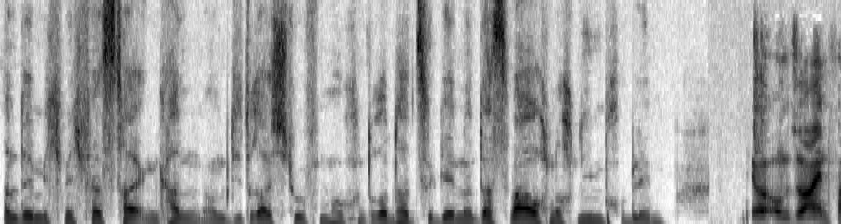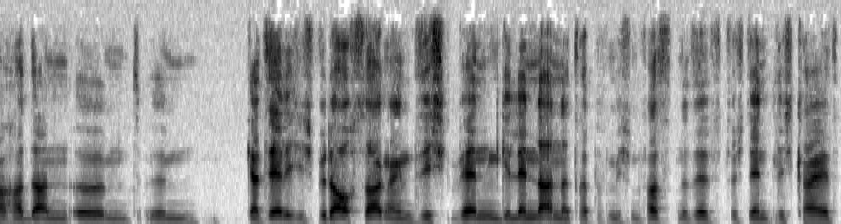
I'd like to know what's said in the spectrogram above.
an dem ich mich festhalten kann, um die drei Stufen hoch und runter zu gehen. Und das war auch noch nie ein Problem. Ja, umso einfacher dann. Ähm, ähm, ganz ehrlich, ich würde auch sagen, an sich wären Geländer an der Treppe für mich schon fast eine Selbstverständlichkeit.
